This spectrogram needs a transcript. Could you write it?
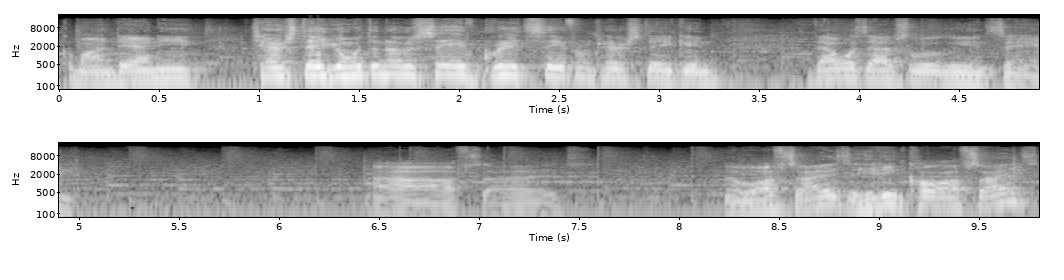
Come on, Danny. Ter Stegen with another save. Great save from Ter Stegen. That was absolutely insane. Ah, offsides. No offsides? He didn't call offsides?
